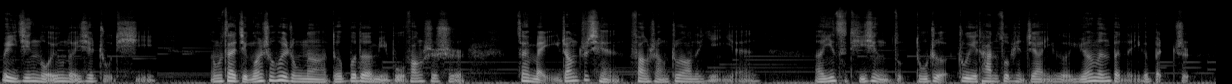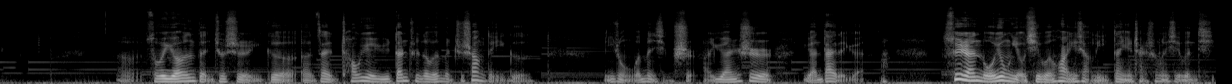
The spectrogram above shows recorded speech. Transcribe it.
未经挪用的一些主题。那么，在景观社会中呢，德波的弥补方式是在每一章之前放上重要的引言，呃，因此提醒读读者注意他的作品这样一个原文本的一个本质。呃，所谓原文本，就是一个呃，在超越于单纯的文本之上的一个一种文本形式啊。元是元代的元啊。虽然挪用有其文化影响力，但也产生了一些问题，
